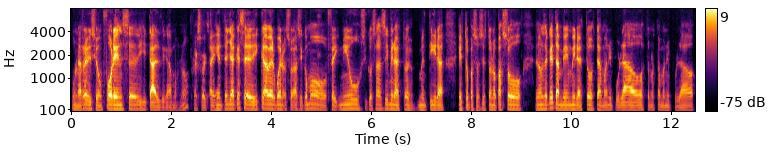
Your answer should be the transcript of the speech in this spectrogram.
una revisión forense digital, digamos, ¿no? Exacto. hay gente ya que se dedica a ver, bueno, así como fake news y cosas así, mira, esto es mentira, esto pasó, esto no pasó, sé qué, también, mira, esto está manipulado, esto no está manipulado,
